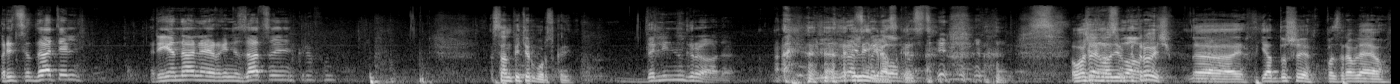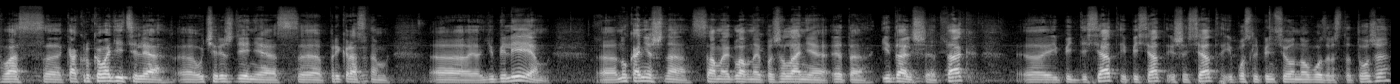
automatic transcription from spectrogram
Председатель региональной организации Санкт-Петербургской. До Ленинграда. Ленинградской. Уважаемый Владимир. Петрович, э, я от души поздравляю вас э, как руководителя э, учреждения с прекрасным юбилеем. Ну, конечно, самое главное пожелание – это и дальше так, и 50, и 50, и 60, и после пенсионного возраста тоже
